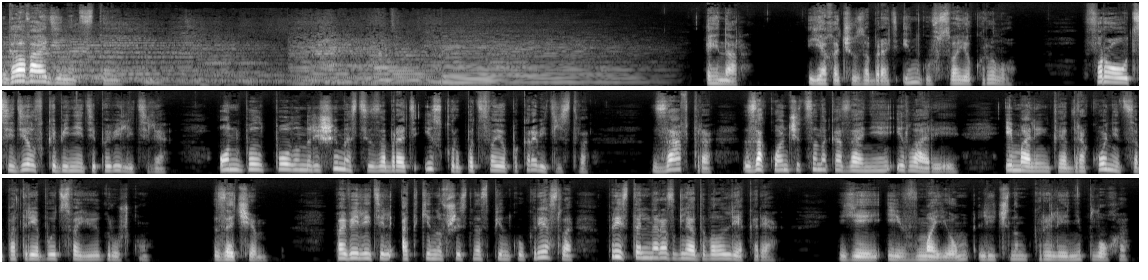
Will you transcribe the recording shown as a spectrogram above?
Глава одиннадцатая. Эйнар, я хочу забрать Ингу в свое крыло. Фроуд сидел в кабинете повелителя. Он был полон решимости забрать искру под свое покровительство. Завтра закончится наказание Иларии, и маленькая драконица потребует свою игрушку. Зачем? Повелитель, откинувшись на спинку кресла, пристально разглядывал лекаря. Ей и в моем личном крыле неплохо.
